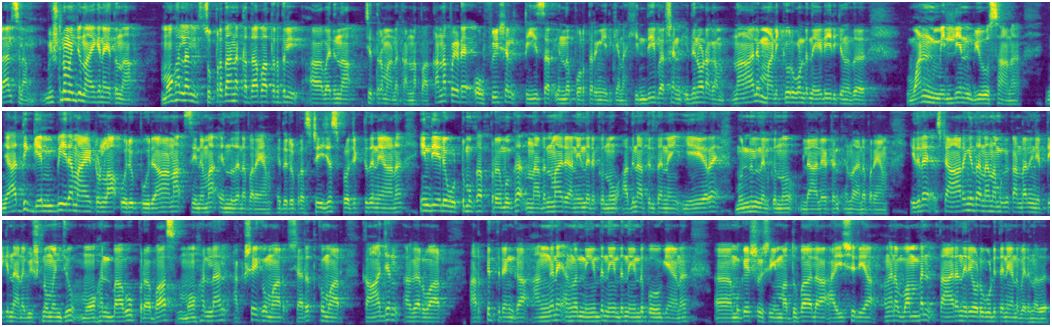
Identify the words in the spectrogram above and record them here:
ലാൽ സലാം. വിഷ്ണു മഞ്ജു നായകനായി എത്തുന്ന മോഹൻലാൽ സുപ്രധാന കഥാപാത്രത്തിൽ വരുന്ന ചിത്രമാണ് കണ്ണപ്പ. കണ്ണപ്പയുടെ ഒഫീഷ്യൽ ടീസർ ഇന്ന് പുറത്തിറങ്ങിയിരിക്കുകയാണ്. ഹിന്ദി വെർഷൻ ഇതിനോടകം നാല് മണിക്കൂർ കൊണ്ട് നേടിയിരിക്കുന്നത് വൺ മില്യൺ വ്യൂസാണ് അതിഗംഭീരമായിട്ടുള്ള ഒരു പുരാണ സിനിമ എന്ന് തന്നെ പറയാം. ഇതൊരു പ്രസ്റ്റീജിയസ് പ്രൊജക്റ്റ് തന്നെയാണ്. ഇന്ത്യയിലെ ഒട്ടുമുഖ പ്രമുഖ നടന്മാർ അണിനിരക്കുന്നു അതിനകത്തിൽ തന്നെ ഏറെ മുന്നിൽ നിൽക്കുന്നു ലാലേട്ടൻ എന്ന് തന്നെ പറയാം. ഇതിലെ സ്റ്റാറിങ് തന്നെ നമുക്ക് കണ്ടാൽ ഞെട്ടിക്കുന്നതാണ്. വിഷ്ണു മഞ്ജു മോഹൻ ബാബു പ്രഭാസ് മോഹൻലാൽ അക്ഷയ് കുമാർ ശരത് കുമാർ കാജൽ അഗർവാൾ അർപ്പിത് രംഗ അങ്ങനെ അങ്ങ് നീണ്ട് നീണ്ട് നീണ്ടു പോവുകയാണ്. മുകേഷ് ഋഷി മധുബാല ഐശ്വര്യ അങ്ങനെ വമ്പൻ താരനിരയോട് കൂടി തന്നെയാണ് വരുന്നത്.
